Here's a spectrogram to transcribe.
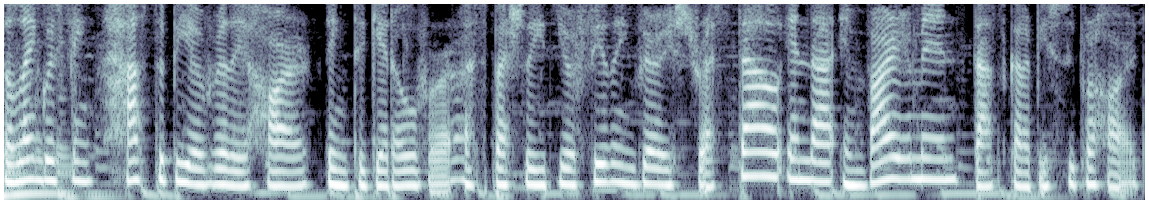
The language thing has to be a really hard thing to get over, especially you're feeling very stressed out in that environment. That's gonna be super hard.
